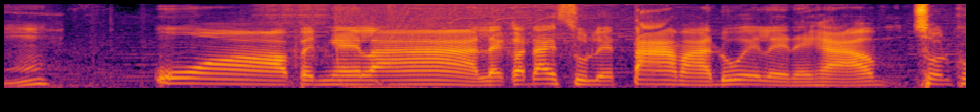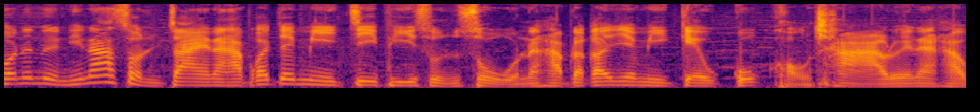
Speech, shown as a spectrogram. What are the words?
ม ว้าเป็นไงล่ะ แล้วก็ได้ซูเลต้ามาด้วยเลยนะครับ ส่วนคนอื่นๆที่น่าสนใจนะครับ ก็จะมี GP 0 0นะครับ แล้วก็ยังมีเกลกุ๊กของชาด้วยนะครับ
